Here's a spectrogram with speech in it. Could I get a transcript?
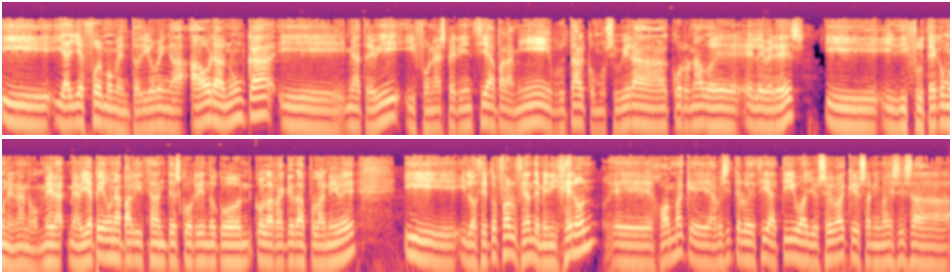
Y, y ayer fue el momento. Digo, venga, ahora o nunca. Y me atreví y fue una experiencia para mí brutal, como si hubiera coronado e- el Everest y, y disfruté como un enano. Me, me había pegado una paliza antes corriendo con, con la raqueta por la nieve y, y lo cierto fue alucinante. Me dijeron, eh, Juanma, que a ver si te lo decía a ti o a Joseba, que os animáis a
